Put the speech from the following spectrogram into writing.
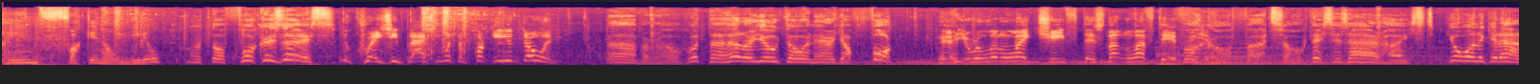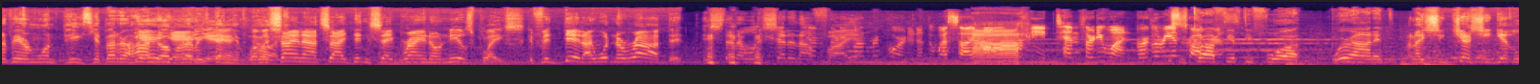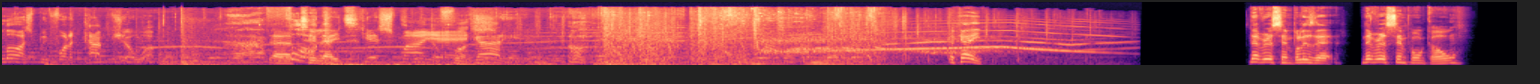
Brian fucking O'Neill? What the fuck is this? You crazy bastard, what the fuck are you doing? Barbaro, what the hell are you doing here, you fuck? You're a little late, Chief. There's nothing left here for you. Fuck off, fatso. This is our heist. You want to get out of here in one piece, you'd better hand over everything yeah. you've well, got. the sign outside didn't say Brian O'Neill's place. If it did, I wouldn't have robbed it. Instead, I would have set it on fire. 1031 reported at the West Side Ah. Mall. Repeat, 1031. Burglary This in is car 54. We're on it. And I suggest you get lost before the cops show up. Uh, too late. Kiss my ass. Fuck out of here. Okay. Never as simple, is it? Never a simple goal.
